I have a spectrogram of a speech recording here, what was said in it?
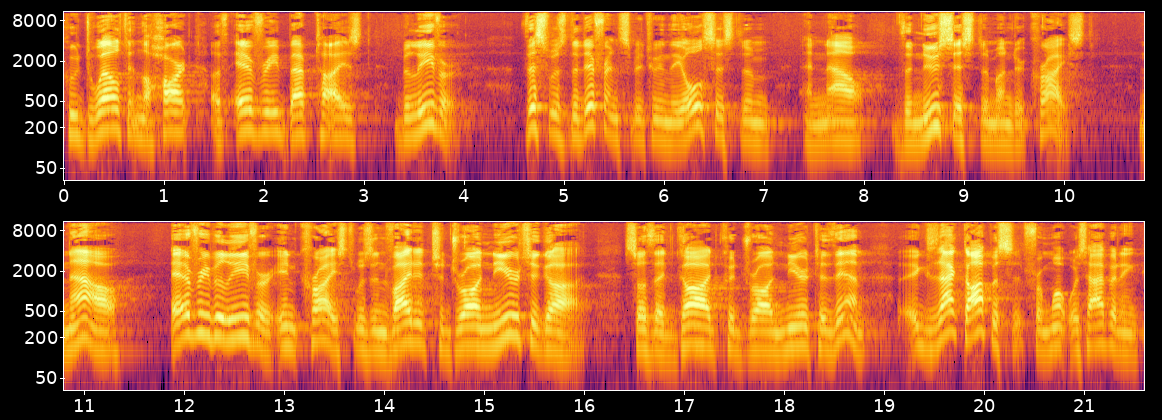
who dwelt in the heart of every baptized believer. This was the difference between the old system and now the new system under Christ. Now, every believer in Christ was invited to draw near to God so that God could draw near to them. exact opposite from what was happening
